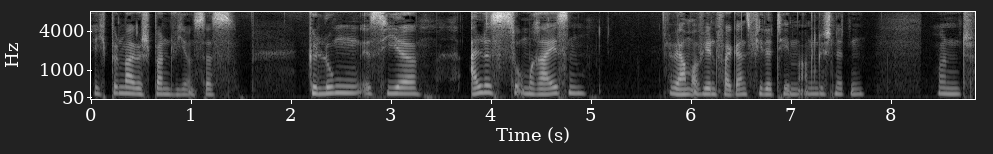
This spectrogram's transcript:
Ich bin mal gespannt, wie uns das gelungen ist, hier alles zu umreißen. Wir haben auf jeden Fall ganz viele Themen angeschnitten. Und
